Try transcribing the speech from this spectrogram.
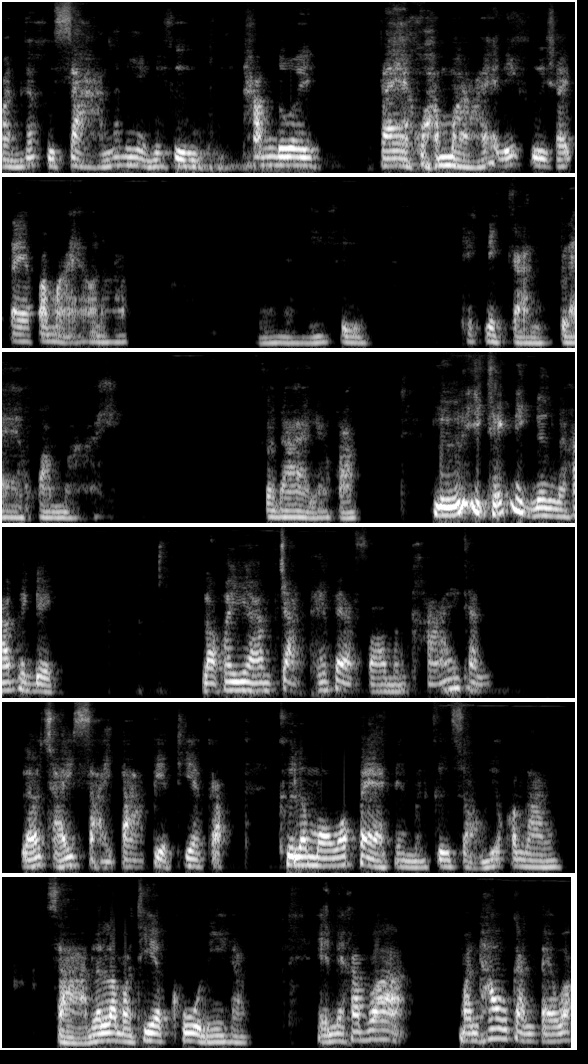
มันก็คือสามนั่นเองนี่คือทำโดยแปลความหมาย อันนี้คือใช้แปลความหมายเอานะครับ อ่านี่คือเทคนิคการแปลความหมาย ก็ได้แล้วครับ หรืออีกเทคนิคหนึ่งนะครับเด็กๆ เราพยายามจัดให้แบบฟอร์มมันคล้ายกัน แล้วใช้สายตาเปรียบเทียบกับ คือเรามองว่าแปดเนี่ยมันคือสองยกกำลังสามแล้วเรามาเทียบคู่นี้ครับ เห็นไหมครับว่ามันเท่ากันแปลว่า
